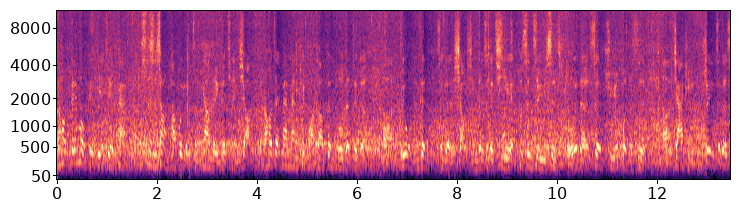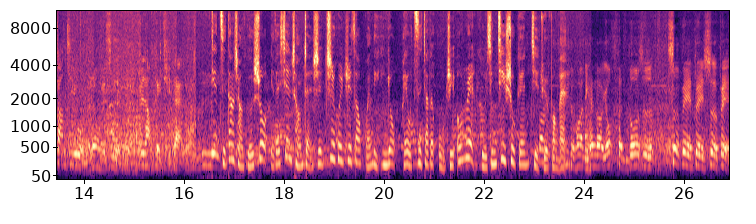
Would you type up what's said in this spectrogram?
然后 demo 给业界看，事实上它会有怎么样的一个成效，然后再慢慢推广到更多的这个呃，比我们更这个小型的这个企业，甚至于是所谓的社区或者是呃家庭，所以这个商机我们认为是非常可以期待的。电子大厂格硕也在现场展示智慧制造管理应用，还有自家的五 G O-RAN 核心技术跟解决方案。的话，你看到有很多是设备对设备。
